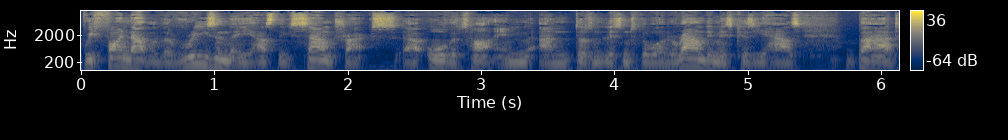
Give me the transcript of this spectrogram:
We find out that the reason that he has these soundtracks uh, all the time and doesn't listen to the world around him is because he has bad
